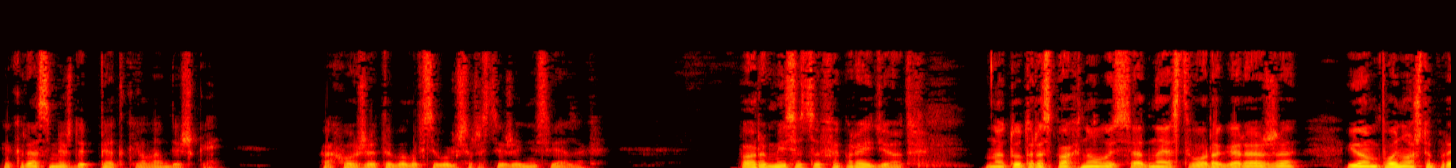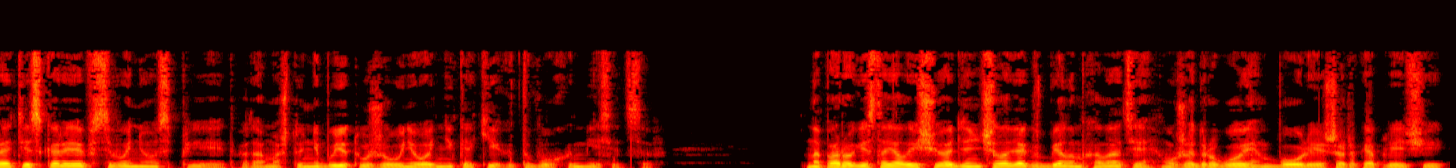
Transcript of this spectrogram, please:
как раз между пяткой и лодыжкой. Похоже, это было всего лишь растяжение связок. Пару месяцев и пройдет. Но тут распахнулась одна из створок гаража, и он понял, что пройти, скорее всего, не успеет, потому что не будет уже у него никаких двух месяцев. На пороге стоял еще один человек в белом халате, уже другой, более широкоплечий,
